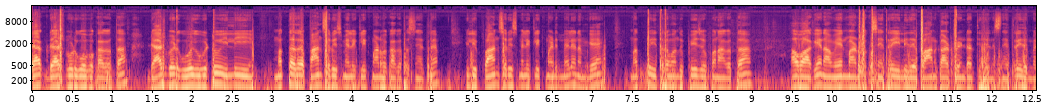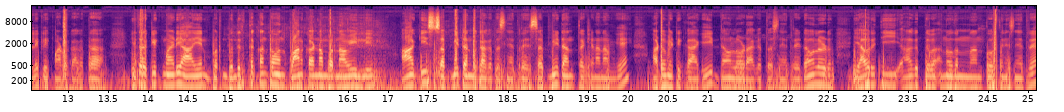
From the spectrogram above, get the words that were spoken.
ಬ್ಯಾಕ್ ಡ್ಯಾಶ್ ಬೋರ್ಡ್ಗೆ ಹೋಗ್ಬೇಕಾಗುತ್ತಾ? ಡ್ಯಾಶ್ ಬೋರ್ಡ್ಗೆ ಹೋಗಿಬಿಟ್ಟು ಇಲ್ಲಿ ಮತ್ತೆ ಅದರ ಪಾನ್ ಸರ್ವಿಸ್ ಮೇಲೆ ಕ್ಲಿಕ್ ಮಾಡಬೇಕಾಗುತ್ತೆ ಸ್ನೇಹಿತರೆ? ಇಲ್ಲಿ ಪಾನ್ ಸರ್ವಿಸ್ ಮೇಲೆ ಕ್ಲಿಕ್ ಮಾಡಿದ ಮೇಲೆ ನಮಗೆ ಮತ್ತೆ ಈ ಥರ ಒಂದು ಪೇಜ್ ಓಪನ್ ಆಗುತ್ತಾ? ಅವಾಗೆ ನಾವು ಏನು ಮಾಡ್ಬೇಕು ಸ್ನೇಹಿತರೆ? ಇಲ್ಲಿದೆ ಪಾನ್ ಕಾರ್ಡ್ ಪ್ರಿಂಟ್ ಅಂತ ಇದೆ ಸ್ನೇಹಿತರೆ, ಇದ್ರ ಮೇಲೆ ಕ್ಲಿಕ್ ಮಾಡಬೇಕಾಗುತ್ತೆ? ಈ ಥರ ಕ್ಲಿಕ್ ಮಾಡಿ ಆ ಏನು ಬರ್ ಬಂದಿರತಕ್ಕಂಥ ಒಂದು ಪಾನ್ ಕಾರ್ಡ್ ನಂಬರ್ ನಾವು ಇಲ್ಲಿ ಹಾಕಿ ಸಬ್ಮಿಟ್ ಅನ್ಬೇಕಾಗುತ್ತೆ ಸ್ನೇಹಿತರೆ. ಸಬ್ಮಿಟ್ ಅಂದ ತಕ್ಷಣ ನಮಗೆ ಆಟೋಮೆಟಿಕ್ ಆಗಿ ಡೌನ್ಲೋಡ್ ಆಗುತ್ತೆ ಸ್ನೇಹಿತರೆ. ಡೌನ್ಲೋಡ್ ಯಾವ ರೀತಿ ಆಗುತ್ತೆ ಅನ್ನೋದನ್ನು ನಾನು ತೋರಿಸ್ತೀನಿ ಸ್ನೇಹಿತರೆ.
